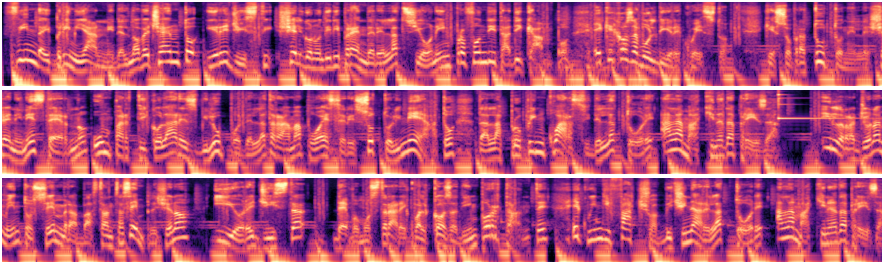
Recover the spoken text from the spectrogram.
Fin dai primi anni del Novecento i registi scelgono di riprendere l'azione in profondità di campo. E che cosa vuol dire questo? Che soprattutto nelle scene in esterno un particolare sviluppo della trama può essere sottolineato dall'appropinquarsi dell'attore alla macchina da presa. Il ragionamento sembra abbastanza semplice, no? Io, regista, devo mostrare qualcosa di importante e quindi faccio avvicinare l'attore alla macchina da presa.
